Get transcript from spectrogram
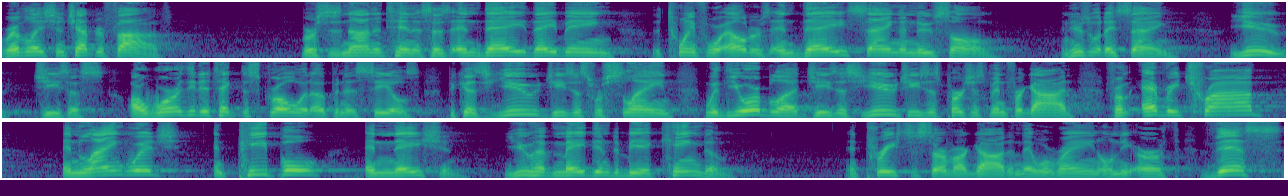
Revelation chapter 5, verses 9 and 10, it says, And they, they being the 24 elders, and they sang a new song. And here's what they sang You, Jesus, are worthy to take the scroll and open its seals, because you, Jesus, were slain. With your blood, Jesus, you, Jesus, purchased men for God from every tribe and language and people and nation. You have made them to be a kingdom and priests to serve our God, and they will reign on the earth. This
